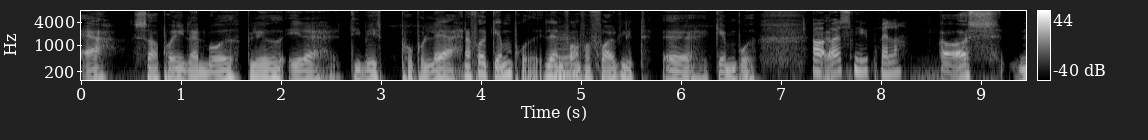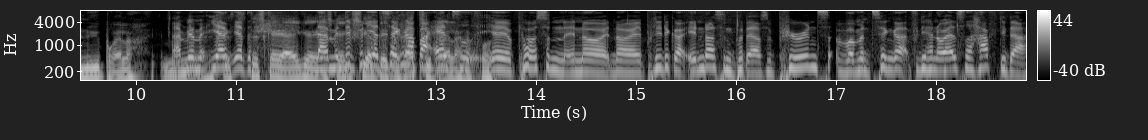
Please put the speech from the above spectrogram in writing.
er så på en eller anden måde blevet et af de mest populære. Han har fået gennembrud, en eller anden mm. form for folkeligt øh, gennembrud. Og øh, også nye briller og også nye briller. Men, Jamen, jeg, jeg, det, det skal jeg ikke. Nej, jeg men det er fordi, jeg det tænker bare altid ja, på sådan, øh, når, når politikere ændrer sådan på deres appearance, hvor man tænker, fordi han har jo altid haft de der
